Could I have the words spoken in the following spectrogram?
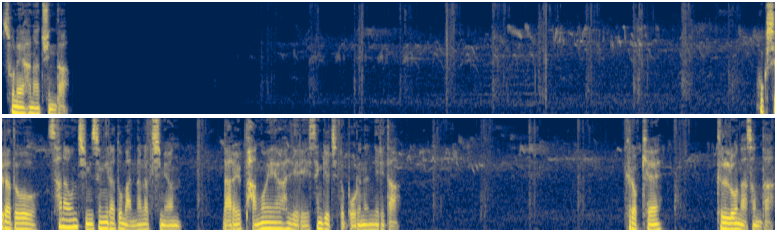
손에 하나 쥔다. 혹시라도 사나운 짐승이라도 만날라 치면 나를 방어해야 할 일이 생길지도 모르는 일이다. 그렇게 들로 나선다.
